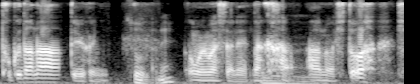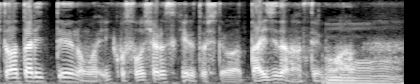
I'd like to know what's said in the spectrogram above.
得だなっていうふうに思いましたね。なんか、うん。あの人は人当たりっていうのも一個ソーシャルスキルとしては大事だなっていうのは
